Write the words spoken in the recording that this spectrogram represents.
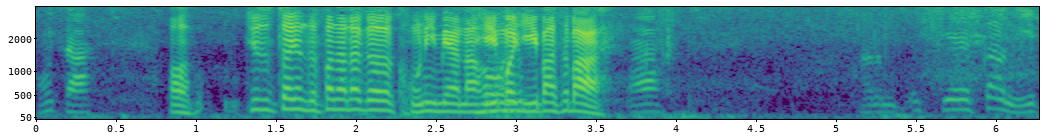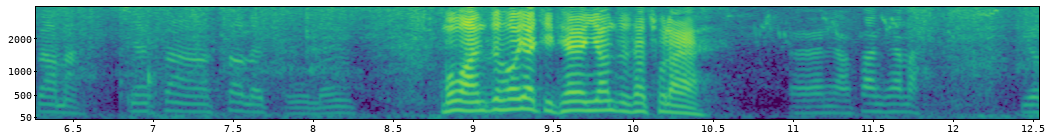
谷子啊，哦，就是这样子放在那个孔里面，然后磨泥巴是吧？啊，好了，先上泥巴嘛，先上上了土能，磨完之后要几天秧子才出来？呃，两三天吧，有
